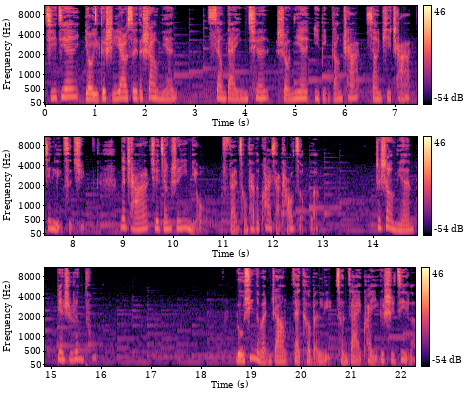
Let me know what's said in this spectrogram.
其间有一个十一二岁的少年，项带银圈，手捏一柄钢叉，向一匹茶尽力刺去，那茶却将身一扭，反从他的胯下逃走了。这少年。便是闰土。鲁迅的文章在课本里存在快一个世纪了。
